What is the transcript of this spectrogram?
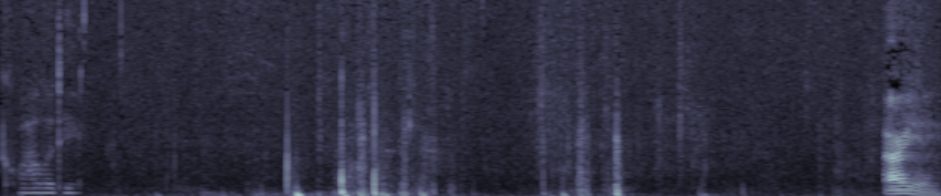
quality. Arye.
